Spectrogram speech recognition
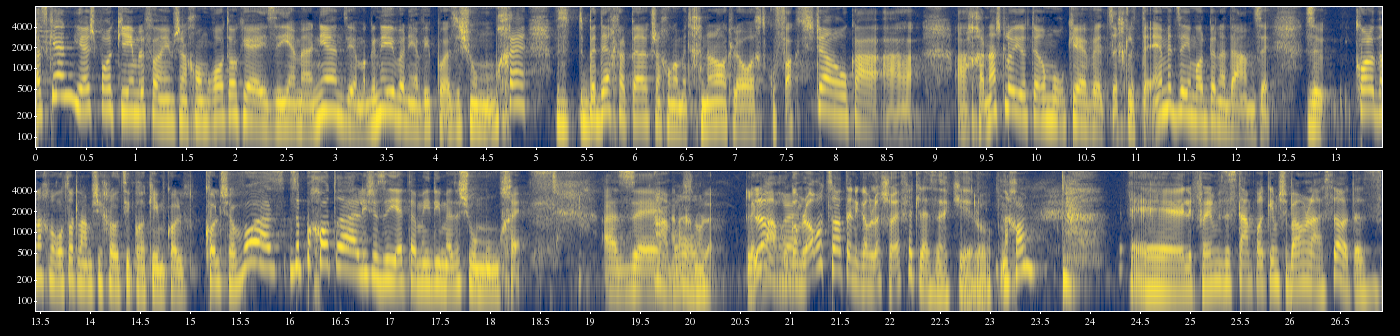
אז כן, יש פרקים לפעמים שאנחנו אומרות, אוקיי, זה יהיה מעניין, זה יהיה מגניב, אני אביא פה איזשהו מומחה, וזה בדרך כלל פרק שאנחנו גם מתכננות לאורך תקופה קצת יותר ארוכה, ההכנה שלו היא יותר מורכבת, צריך לתאם את זה עם עוד בן אדם, זה, זה, כל עוד אנחנו רוצות להמשיך להוציא פרקים כל, כל שבוע, אז זה פחות ריאלי שזה יהיה תמיד עם איזשהו מומחה. אז 아, אה, אנחנו... לגמרי... לא, אנחנו גם לא רוצות, אני גם לא שואפת לזה, כאילו. נכון. אה, לפעמים זה סתם פרקים שבאנו לעשות, אז...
